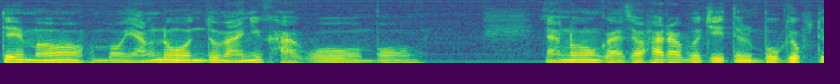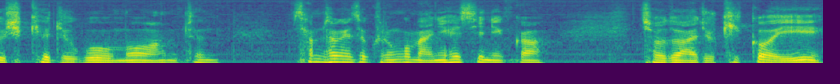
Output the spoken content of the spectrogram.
때 뭐뭐 양로원도 많이 가고 뭐 양로원 가서 할아버지들 목욕도 시켜주고 뭐 아무튼 삼성에서 그런 거 많이 했으니까 저도 아주 기꺼이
